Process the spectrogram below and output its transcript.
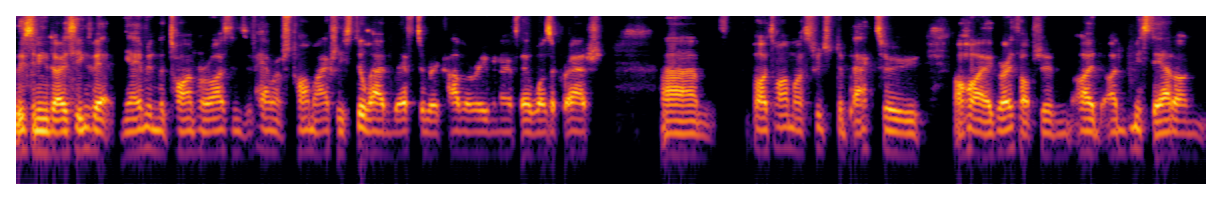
listening to those things about you know, even the time horizons of how much time I actually still had left to recover, even if there was a crash. Um, by the time I switched it back to a higher growth option, I'd, I'd missed out on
